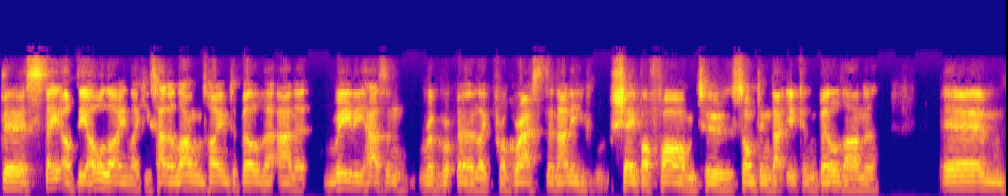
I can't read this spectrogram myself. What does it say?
the state of the O line, like he's had a long time to build it, and it really hasn't reg- uh, like progressed in any shape or form to something that you can build on. Um,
